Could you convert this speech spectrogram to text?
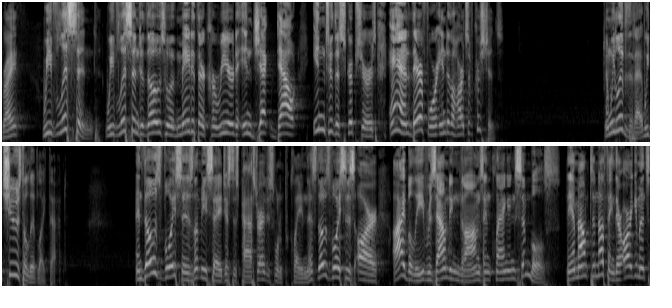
right? We've listened. We've listened to those who have made it their career to inject doubt into the scriptures and therefore into the hearts of Christians. And we live to that. We choose to live like that. And those voices, let me say, just as pastor, I just want to proclaim this. Those voices are, I believe, resounding gongs and clanging cymbals. They amount to nothing. Their arguments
